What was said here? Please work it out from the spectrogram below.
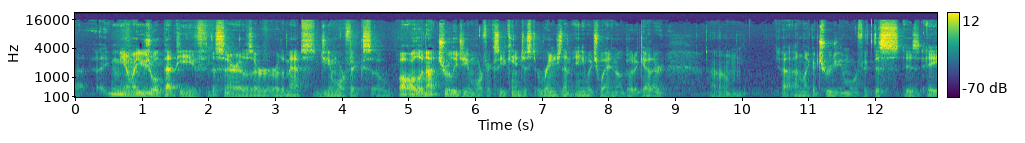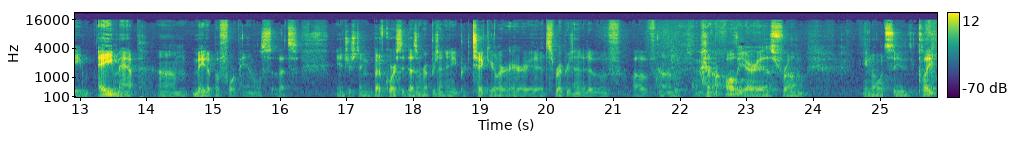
uh, you know my usual pet peeve: the scenarios are or the maps geomorphic. So although not truly geomorphic, so you can't just arrange them any which way and they'll go together. Um, uh, unlike a true geomorphic, this is a a map um, made up of four panels. So that's interesting. But of course, it doesn't represent any particular area. It's representative of, of um, all the areas from you know, let's see, Cape,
